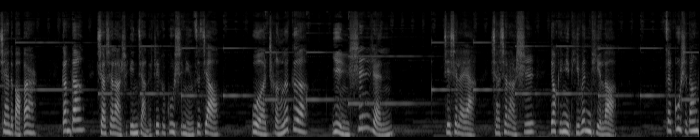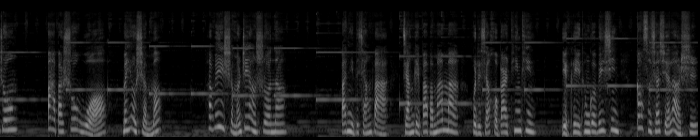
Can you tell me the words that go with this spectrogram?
亲爱的宝贝儿，刚刚小雪老师给你讲的这个故事名字叫《我成了个隐身人》。接下来呀，小雪老师要给你提问题了。在故事当中，爸爸说我没有什么，他为什么这样说呢？把你的想法讲给爸爸妈妈或者小伙伴听听，也可以通过微信告诉小雪老师。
